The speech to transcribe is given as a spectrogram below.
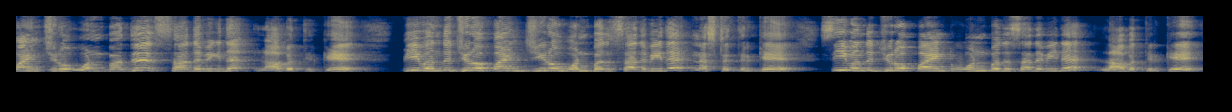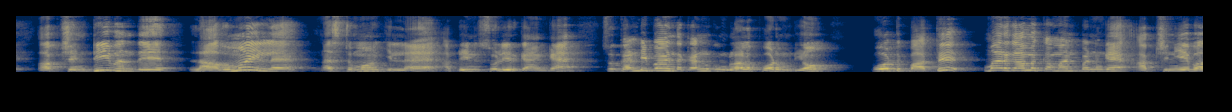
point zero ஒன்பது சதவிகித லாபத்திற்கு பி வந்து ஜீரோ பாயிண்ட் ஜீரோ ஒன்பது சதவீத நஷ்டத்திற்கு சி வந்து ஜீரோ பாயிண்ட் ஒன்பது சதவீத லாபத்திற்கு ஆப்ஷன் டி வந்து லாபமும் இல்லை நஷ்டமும் இல்லை அப்படின்னு சொல்லியிருக்காங்க. ஸோ கண்டிப்பாக இந்த கண்ணுக்கு உங்களால் போட முடியும். போட்டு பார்த்து மறக்காம கமெண்ட் பண்ணுங்க. ஆப்ஷன் ஏவா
